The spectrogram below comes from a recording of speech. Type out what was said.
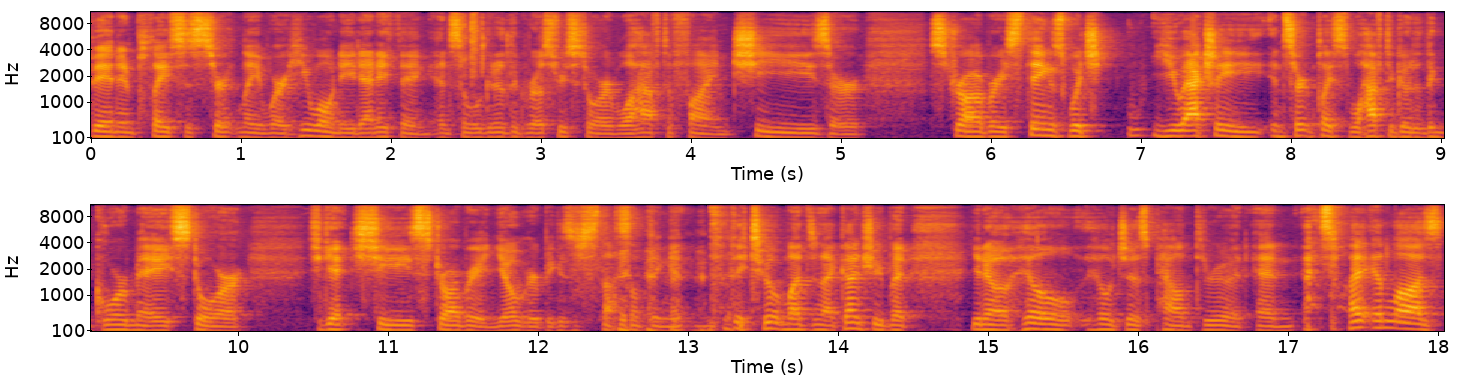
been in places certainly where he won't eat anything and so we'll go to the grocery store and we'll have to find cheese or strawberries things which you actually in certain places will have to go to the gourmet store to get cheese, strawberry, and yogurt because it's just not something that they do much in that country. But you know, he'll he'll just pound through it. And as my in-laws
